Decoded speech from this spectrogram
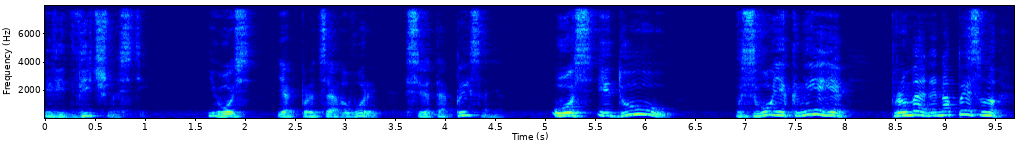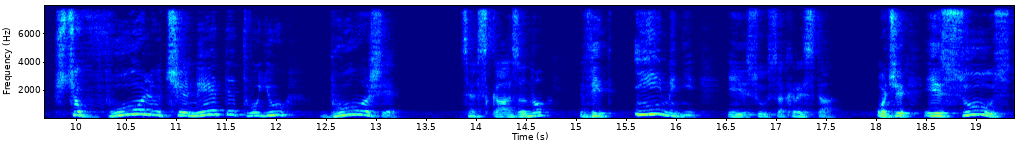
від вічності. І ось як про це говорить Святе Писання. Ось іду в свої книги про мене написано, що волю чинити Твою Боже. Це сказано від імені Ісуса Христа. Отже, Ісус,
